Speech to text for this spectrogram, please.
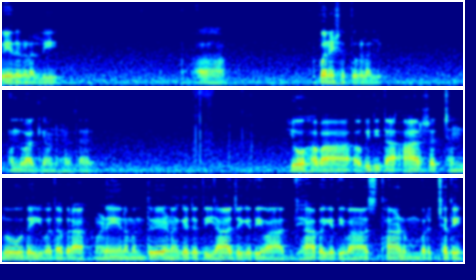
ವೇದಗಳಲ್ಲಿ ಉಪನಿಷತ್ತುಗಳಲ್ಲಿ ಒಂದು ವಾಕ್ಯವನ್ನು ಹೇಳ್ತಾರೆ. ಯೋ ಹವಾ ಅವಿದಿತ ಆರ್ಷಚ್ಛಂದೋ ದೈವತ ಬ್ರಾಹ್ಮಣೇನ ಮಂತ್ರೇಣ ಗಜತಿ ಯಾ ಜಗತಿ ವಾ ಅಧ್ಯಾಪಯತಿ ವಾ ಸ್ಥಾಣುಂ ವರ್ಚ್ಛತಿ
